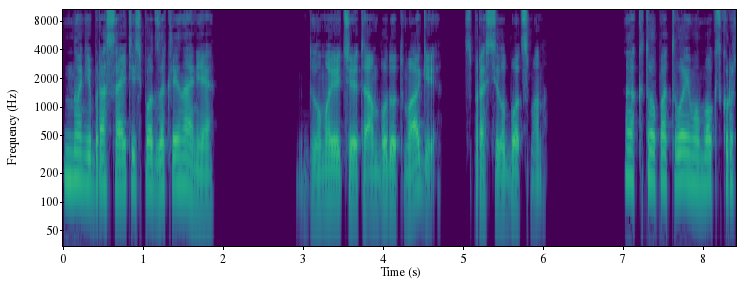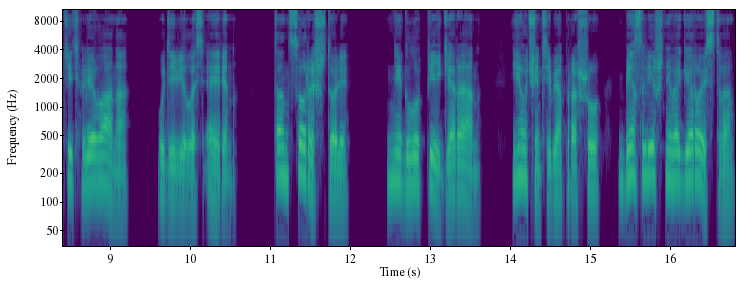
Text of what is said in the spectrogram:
но не бросайтесь под заклинание». «Думаете, там будут маги?» — спросил Боцман. «А кто, по-твоему, мог скрутить Ливана?» — удивилась Эрин. «Танцоры, что ли? Не глупи, Геран. Я очень тебя прошу, без лишнего геройства».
